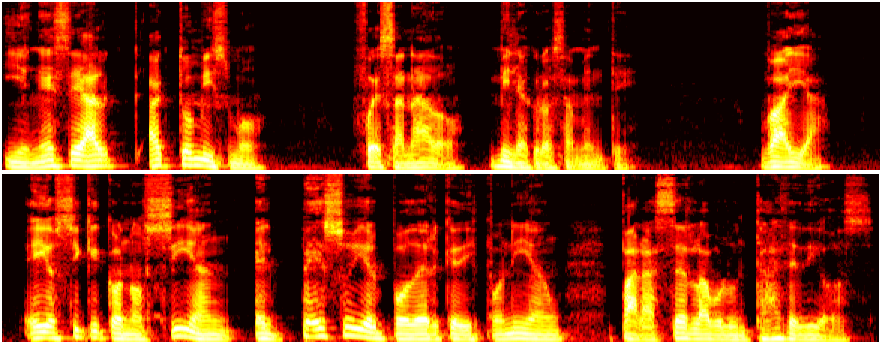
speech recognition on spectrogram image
y en ese acto mismo fue sanado milagrosamente. Vaya, ellos sí que conocían el peso y el poder que disponían para hacer la voluntad de Dios.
